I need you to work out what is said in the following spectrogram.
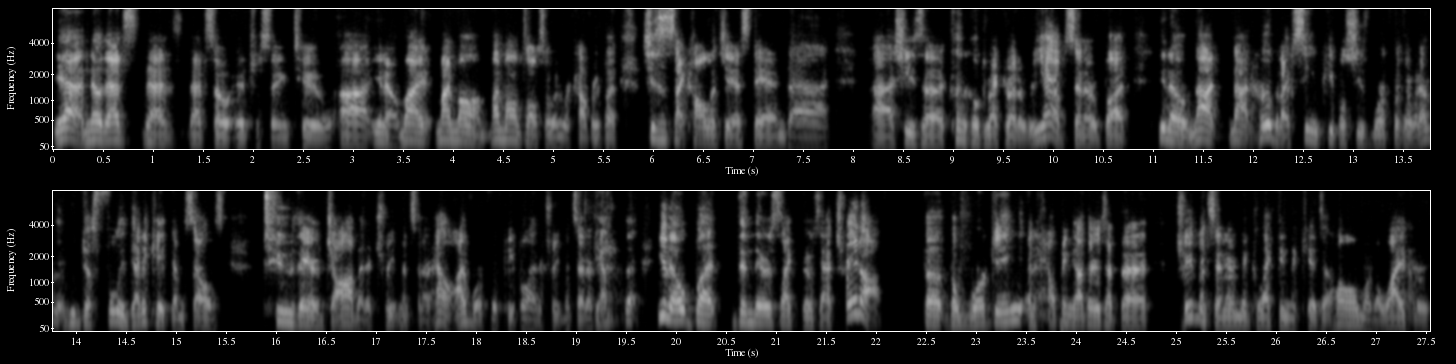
Yeah, no, that's that's that's so interesting too. Uh, you know, my my mom, my mom's also in recovery, but she's a psychologist and uh, uh, she's a clinical director at a rehab center. But you know, not not her, but I've seen people she's worked with or whatever who just fully dedicate themselves to their job at a treatment center. Hell, I've worked with people at a treatment center. Yep. But, you know, but then there's like there's that trade-off, the the working and helping others at the treatment center, neglecting the kids at home or the wife Yeah. or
